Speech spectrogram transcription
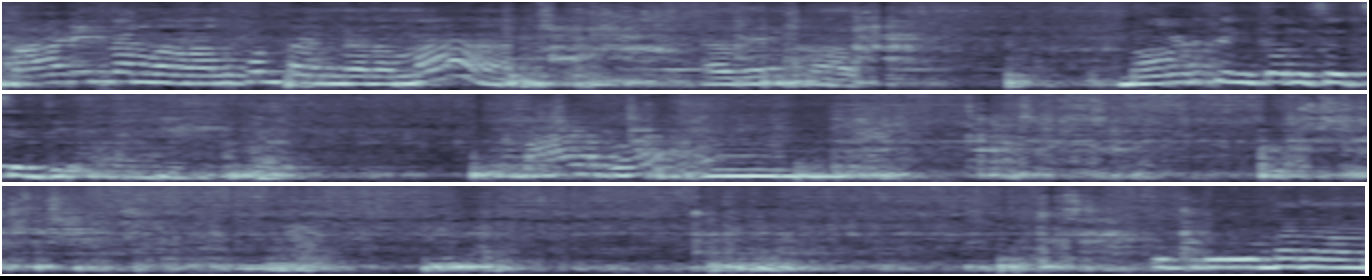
మాడిందని మనం అనుకుంటాం కదమ్మా. అదేం కాదు. మాడితే ఇంకా రుచి వచ్చింది. మాడదు ఇప్పుడు మనం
